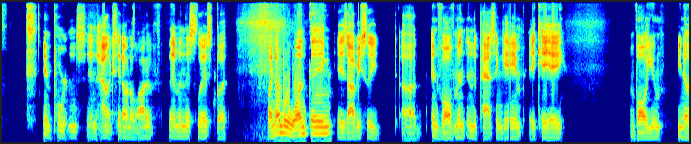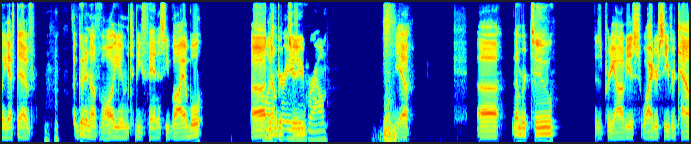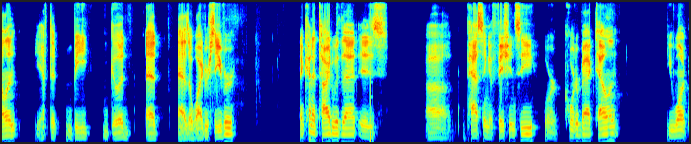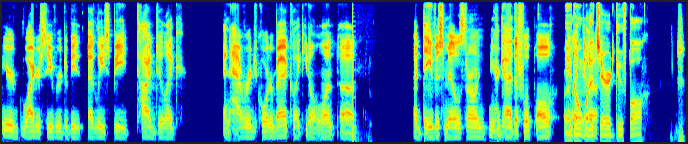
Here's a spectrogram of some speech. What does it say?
importance, and Alex hit on a lot of them in this list. But my number one thing is obviously uh, involvement in the passing game, aka volume. You know, you have to have a good enough volume to be fantasy viable. Uh, Unless number two, AJ Brown. Yeah. Uh, number two is pretty obvious. Wide receiver talent. You have to be good at as a wide receiver. And kind of tied with that is uh, passing efficiency or quarterback talent. You want your wide receiver to be at least be tied to like an average quarterback. Like you don't want uh, a Davis Mills throwing your guy the football. or You don't like want a- a Jared goofball.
